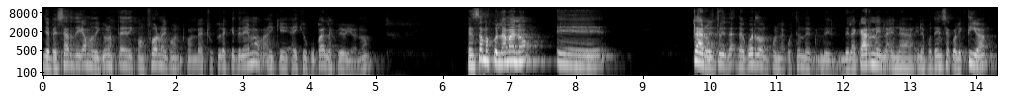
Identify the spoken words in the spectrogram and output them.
Y a pesar, digamos, de que uno esté disconforme con, las estructuras que tenemos, hay que, ocuparlas, creo yo, ¿no? Pensamos con la mano, eh, claro, estoy de acuerdo con la cuestión de, la carne y la potencia colectiva,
